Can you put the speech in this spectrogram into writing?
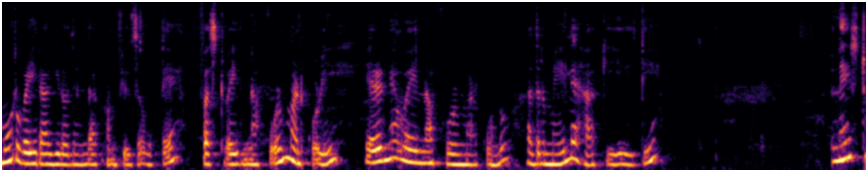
ಮೂರು ವೈರ್ ಆಗಿರೋದ್ರಿಂದ ಕನ್ಫ್ಯೂಸ್ ಆಗುತ್ತೆ. ಫಸ್ಟ್ ವೈರ್ನ ಫೋಲ್ಡ್ ಮಾಡ್ಕೊಳ್ಳಿ. ಎರಡನೇ ವೈರ್ನ ಫೋಲ್ಡ್ ಮಾಡಿಕೊಂಡು ಅದರ ಮೇಲೆ ಹಾಕಿ ಈ ರೀತಿ. ನೆಕ್ಸ್ಟ್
